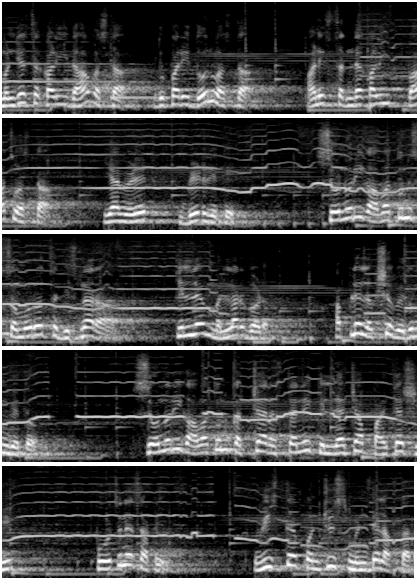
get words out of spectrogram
म्हणजे सकाळी दहा वाजता दुपारी दोन वाजता आणि संध्याकाळी पाच वाजता या वेळेत भेट देते. सोनोरी गावातून समोरच दिसणारा किल्ले मल्हारगड आपले लक्ष वेधून घेतो. सोनोरी गावातून कच्च्या रस्त्याने किल्ल्याच्या पायथ्याशी पोहोचण्यासाठी वीस ते पंचवीस मिनिटे लागतात.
